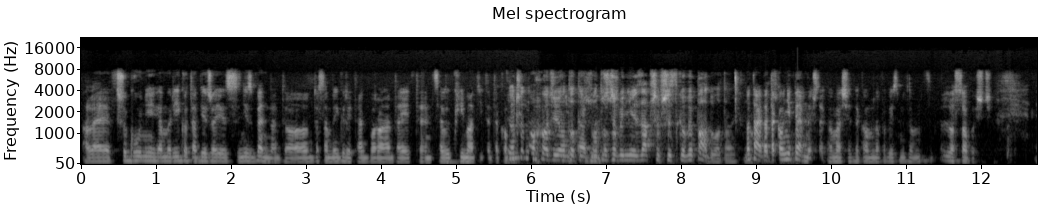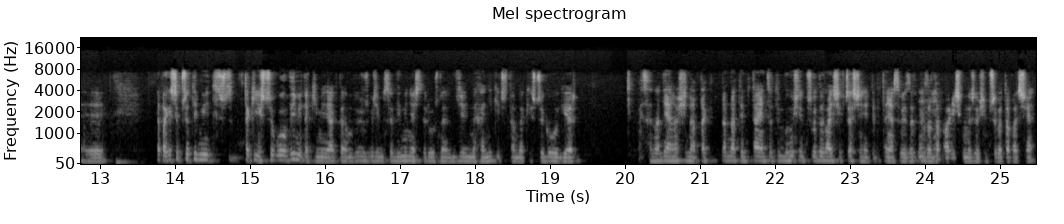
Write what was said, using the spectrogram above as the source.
Ale w Shogunie i w Amerigo ta wieża jest niezbędna do, do samej gry, tak, bo ona daje ten cały klimat i ten taką... Znaczy no chodzi o to też, o to, żeby nie zawsze wszystko wypadło, tak. No, no tak, na taką niepewność, taką właśnie, taką, no powiedzmy tą losowość. Ja tak jeszcze przed tymi takimi szczegółowymi, takimi jak tam już będziemy sobie wymieniać te różne mechaniki, czy tam jakieś szczegóły gier, zastanawiałem się nad, tak, nad, nad tym pytaniem, co tym, bo myśmy przygotowali się wcześniej, te pytania sobie mhm. zadawaliśmy, żebyśmy przygotować się,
